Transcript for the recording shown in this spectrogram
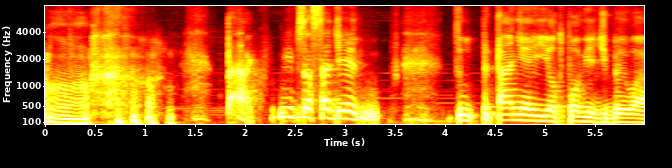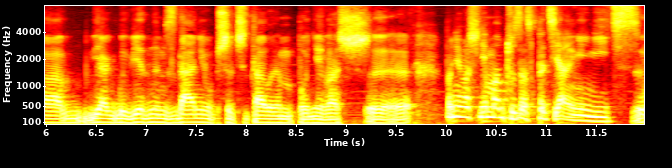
mm, tak, i w zasadzie tu pytanie i odpowiedź była jakby w jednym zdaniu przeczytałem, ponieważ, e, ponieważ nie mam tu za specjalnie nic, e,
